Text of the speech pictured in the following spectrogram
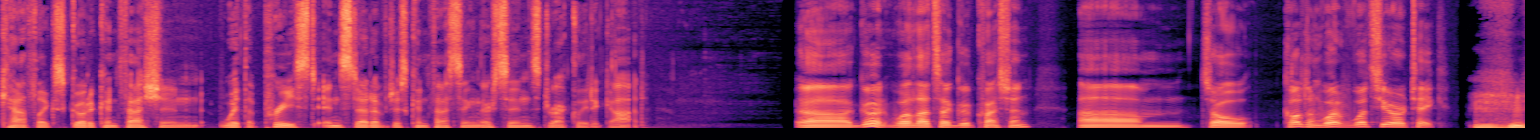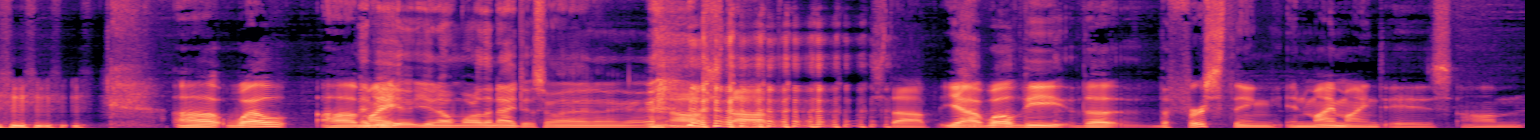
Catholics go to confession with a priest instead of just confessing their sins directly to God? Uh, good. Well, that's a good question. Um, so Colton, what what's your take? uh, well, uh, Maybe my you, you know more than I do. So I. Oh, stop. Stop. Yeah. Well, the the the first thing in my mind is, um,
